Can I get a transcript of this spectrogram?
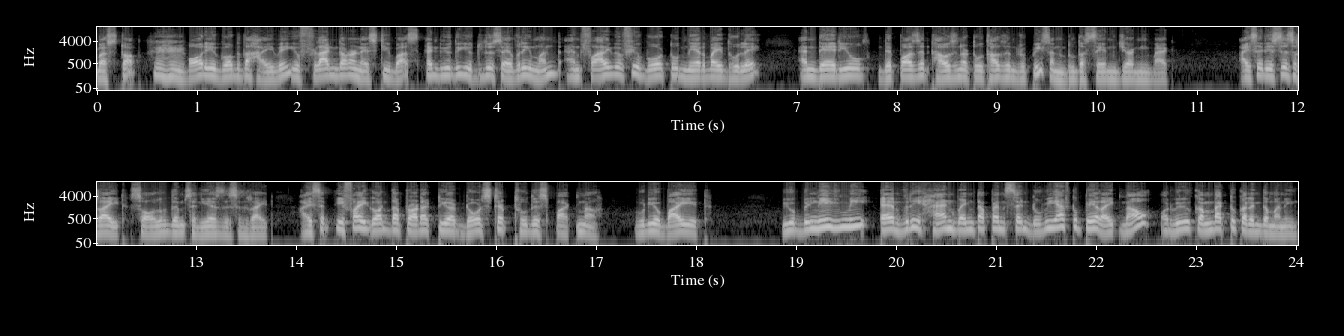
bus stop, mm-hmm. or you go to the highway. You flag down an ST bus, and you do, you do this every month. And five of you go to nearby Dhule, and there you deposit thousand or two thousand rupees and do the same journey back. I said, "Is this right?" So all of them said, "Yes, this is right." I said, "If I got the product to your doorstep through this partner, would you buy it?" You believe me, every hand went up and said, Do we have to pay right now or will you come back to collect the money?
